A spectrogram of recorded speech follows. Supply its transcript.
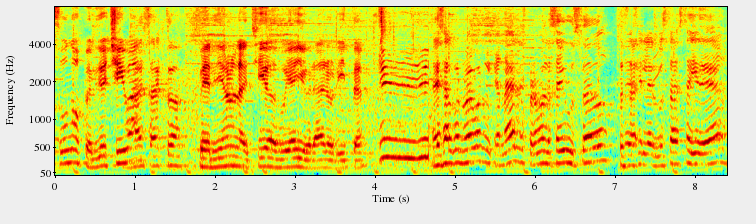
2-1, perdió Ah, Chivas. exacto. Perdieron las Chivas, voy a llorar ahorita. Es algo nuevo en el canal, esperemos les haya gustado. O sea, si les gusta esta idea,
